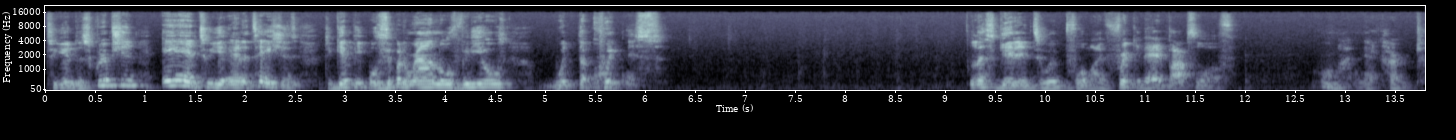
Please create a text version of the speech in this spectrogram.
to your description and to your annotations to get people zipping around those videos with the quickness. Let's get into it before my freaking head pops off. Oh, my neck hurt.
